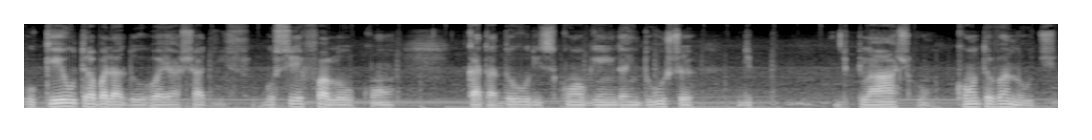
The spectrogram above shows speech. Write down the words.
O que o trabalhador vai achar disso? Você falou com catadores, com alguém da indústria de, de plástico, conta Vanucci.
